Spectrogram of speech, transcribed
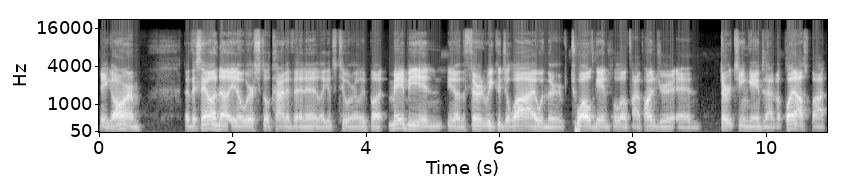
big arm that they say, oh no, you know, we're still kind of in it, like it's too early. But maybe in you know the third week of July, when they're 12 games below 500 and 13 games out of a playoff spot,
